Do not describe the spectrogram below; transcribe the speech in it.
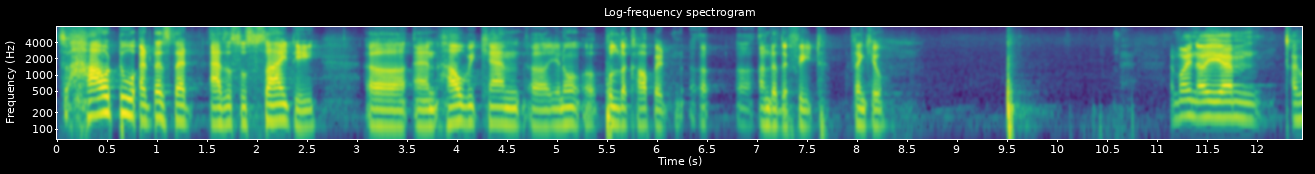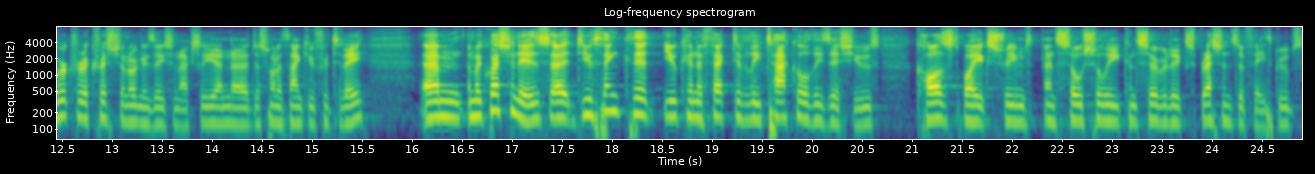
So how to address that as a society and how we can, uh, you know, uh, pull the carpet under the feet. Thank you. Mine, I, um, I work for a Christian organization actually, and uh, just want to thank you for today. Um, and my question is uh, Do you think that you can effectively tackle these issues caused by extreme and socially conservative expressions of faith groups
